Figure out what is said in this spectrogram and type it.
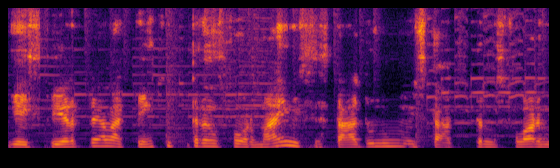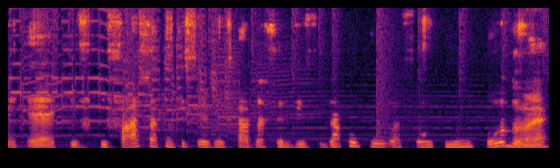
e a esquerda ela tem que transformar esse Estado num Estado que transforme, é, que, que faça com que seja um Estado a serviço da população como um todo, né?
